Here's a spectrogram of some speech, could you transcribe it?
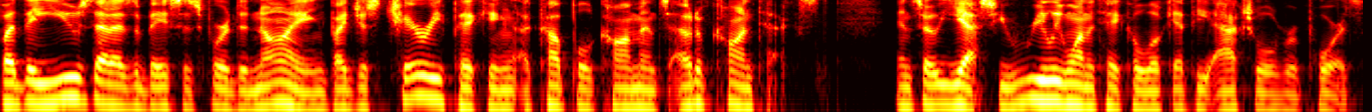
But they use that as a basis for denying by just cherry picking a couple comments out of context. And so, yes, you really want to take a look at the actual reports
